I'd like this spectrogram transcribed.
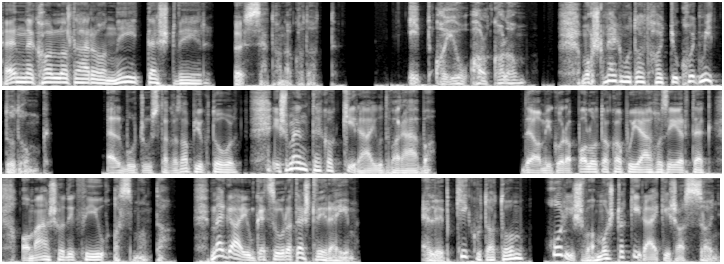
Ennek hallatára a négy testvér összetanakodott. Itt a jó alkalom. Most megmutathatjuk, hogy mit tudunk. Elbúcsúztak az apjuktól, és mentek a király udvarába. De amikor a palota kapujához értek, a második fiú azt mondta, megálljunk egy szóra, testvéreim! Előbb kikutatom, hol is van most a király kisasszony.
